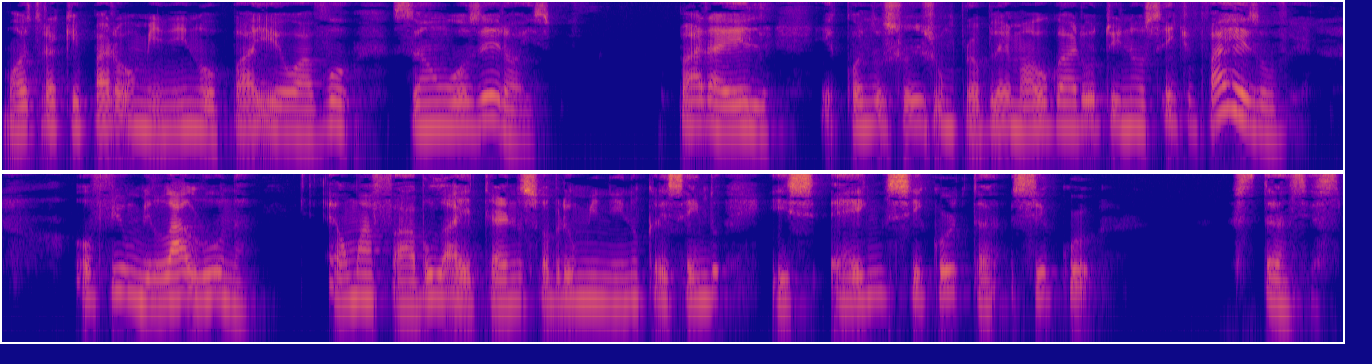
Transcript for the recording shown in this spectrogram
mostra que para o menino o pai e o avô são os heróis. Para ele, e quando surge um problema, o garoto inocente vai resolver. O filme La Luna é uma fábula eterna sobre um menino crescendo em circunstâncias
